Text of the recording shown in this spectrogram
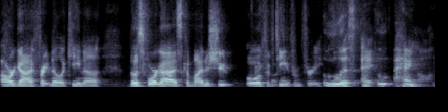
our guy Frank Ntilikina, those four guys combined to shoot 0 15 from three. Listen, hey, hang on.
